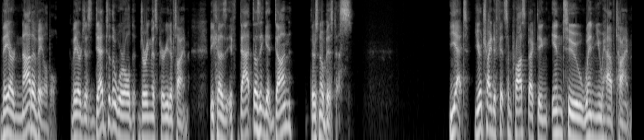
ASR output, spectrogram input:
they are not available. They are just dead to the world during this period of time. Because if that doesn't get done, there's no business. Yet you're trying to fit some prospecting into when you have time.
